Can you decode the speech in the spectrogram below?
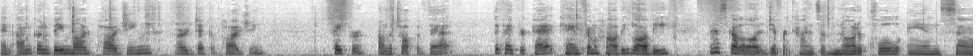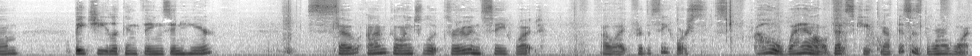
And I'm going to be Mod Podging or decoupaging paper on the top of that. The paper pack came from Hobby Lobby. And it's got a lot of different kinds of nautical and some beachy looking things in here. So I'm going to look through and see what I like for the seahorse. Oh, wow, that's cute. Now, this is the one I want.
